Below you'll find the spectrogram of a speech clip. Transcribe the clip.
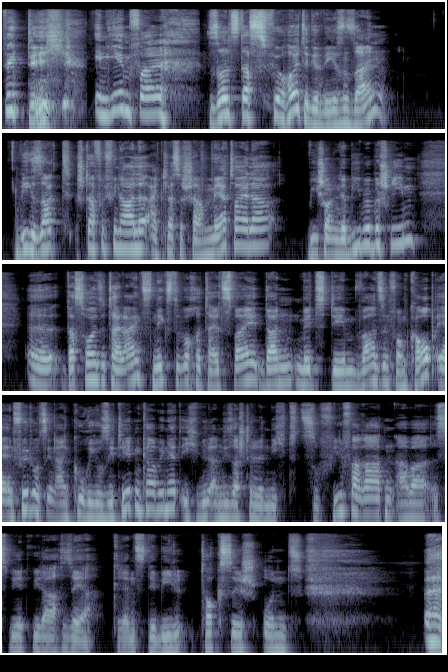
Fick dich. In jedem Fall soll es das für heute gewesen sein. Wie gesagt, Staffelfinale, ein klassischer Mehrteiler, wie schon in der Bibel beschrieben. Äh, das heute Teil 1, nächste Woche Teil 2, dann mit dem Wahnsinn vom Kaub. Er entführt uns in ein Kuriositätenkabinett. Ich will an dieser Stelle nicht zu viel verraten, aber es wird wieder sehr grenzdebil, toxisch und äh,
